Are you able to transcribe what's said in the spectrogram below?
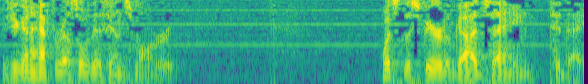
because you're going to have to wrestle with this in small group. What's the Spirit of God saying today?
